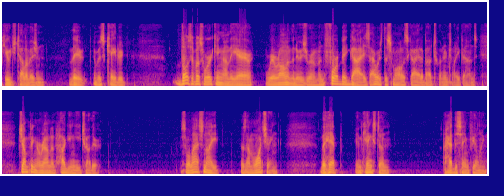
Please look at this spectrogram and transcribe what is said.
huge television. They, it was catered. Those of us working on the air, we were all in the newsroom, and four big guys, I was the smallest guy at about 220 pounds, jumping around and hugging each other. So last night, as I'm watching the hip in Kingston, I had the same feeling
